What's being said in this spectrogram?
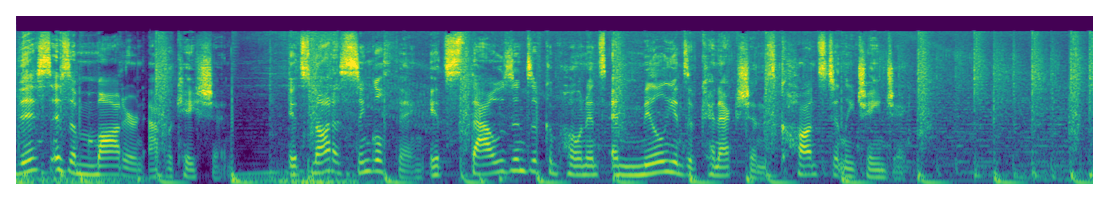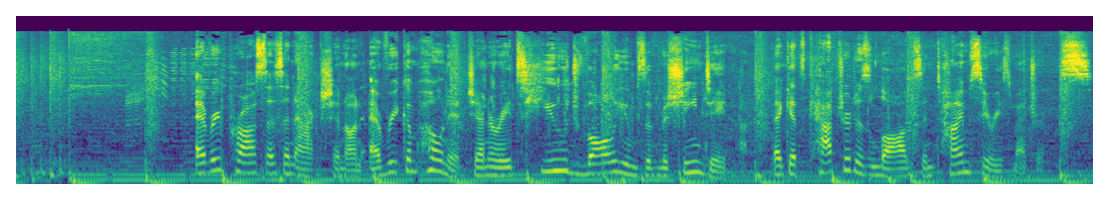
This is a modern application. It's not a single thing, it's thousands of components and millions of connections constantly changing. Every process and action on every component generates huge volumes of machine data that gets captured as logs and time series metrics.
